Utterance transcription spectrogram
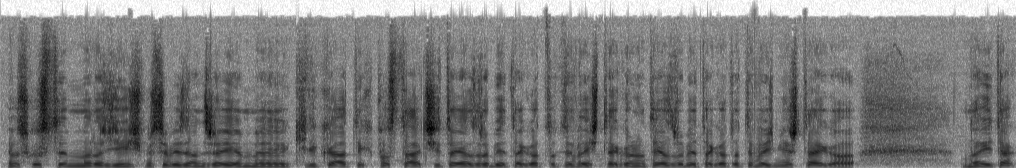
W związku z tym rozdzieliliśmy sobie z Andrzejem e, kilka tych postaci, to ja zrobię tego, to ty weź tego, no to ja zrobię tego, to ty weźmiesz tego. No i tak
